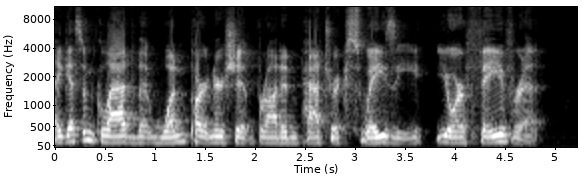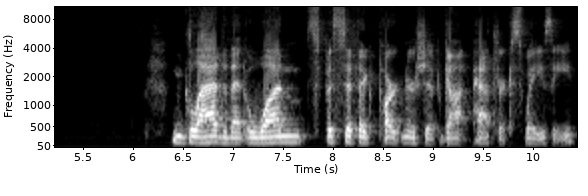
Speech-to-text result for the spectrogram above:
I guess I'm glad that one partnership brought in Patrick Swayze, your favorite. I'm glad that one specific partnership got Patrick Swayze.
